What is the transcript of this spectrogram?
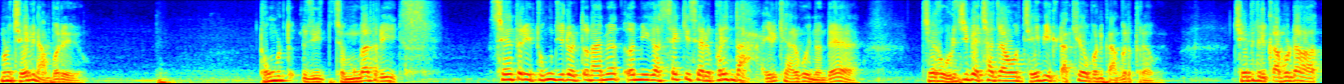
물론 제비는 안 버려요. 동물 전문가들이 새들이 둥지를 떠나면 어미가 새끼 새를 버린다 이렇게 알고 있는데 제가 우리 집에 찾아온 제비를 딱 키워보니까 안 그렇더라고요. 제비들이 까불다가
